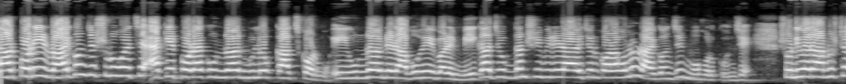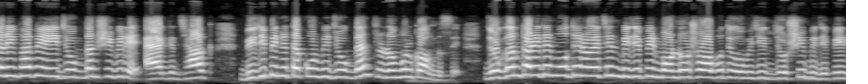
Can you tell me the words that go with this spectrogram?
তারপরেই রায়গঞ্জে শুরু হয়েছে একের পর এক উন্নয়নমূলক কাজকর্ম। এই উন্নয়নের আবহে এবারে মেগা যোগদান শিবিরের আয়োজন করা হলো রায়গঞ্জের মোহরকুঞ্জে। শনিবার আনুষ্ঠানিকভাবে এই যোগদান শিবিরে এক ঝাঁক বিজেপি নেতাকর্মী যোগ দেন তৃণমূল কংগ্রেসে। যোগদানকারীদের মধ্যে রয়েছেন বিজেপির মন্ডল সভাপতি অভিজিৎ যোশী, বিজেপির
